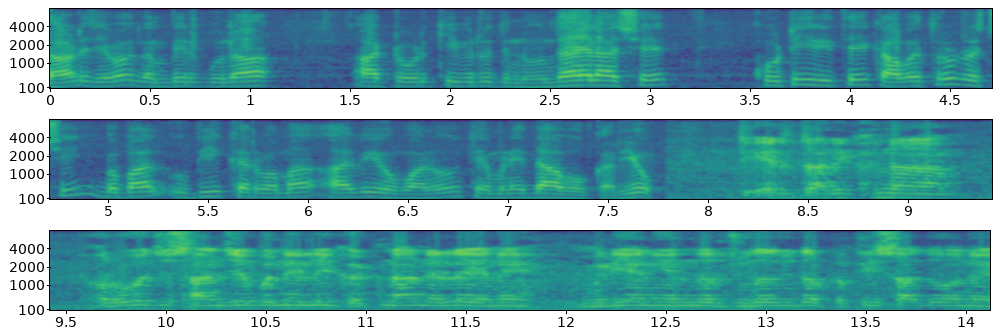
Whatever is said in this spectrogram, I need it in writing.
ધાડ જેવા ગંભીર ગુના આ ટોળકી વિરુદ્ધ નોંધાયેલા છે. ખોટી રીતે કાવતરો રચી બબાલ ઊભી કરવામાં આવી હોવાનો તેમણે દાવો કર્યો. તેર તારીખના રોજ સાંજે બનેલી ઘટનાને લઈ અને મીડિયાની અંદર જુદા જુદા પ્રતિસાદો અને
